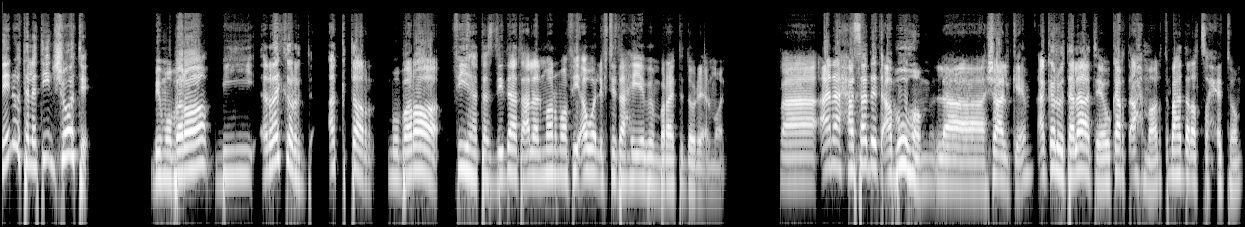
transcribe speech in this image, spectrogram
32 شوطة بمباراة ب record أكثر مباراة فيها تسديدات على المرمى في أول افتتاحية بمباريات الدوري الألماني. فأنا حسدت أبوهم لشالكة أكلوا ثلاثة وكرت أحمر تبهدلت صحتهم.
